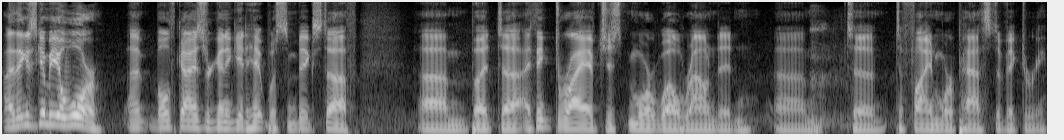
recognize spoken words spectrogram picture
I think it's going to be a war. Uh, both guys are going to get hit with some big stuff, um, but uh, I think Duraev just more well rounded um, to to find more paths to victory.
